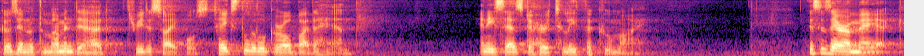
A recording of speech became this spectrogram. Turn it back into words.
goes in with the mom and dad, three disciples, takes the little girl by the hand, and he says to her, Talitha Cumi. This is Aramaic.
